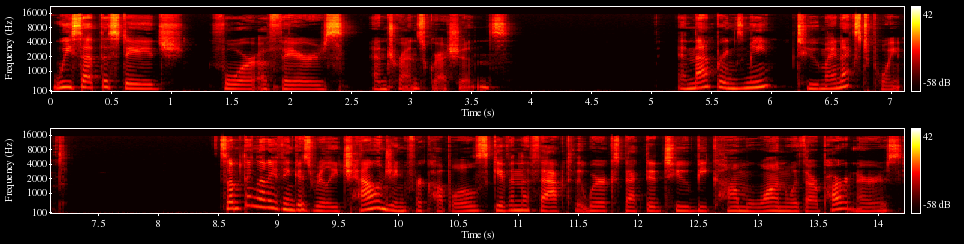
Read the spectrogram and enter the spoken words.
we set the stage for affairs and transgressions. And that brings me to my next point. Something that I think is really challenging for couples, given the fact that we're expected to become one with our partners,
